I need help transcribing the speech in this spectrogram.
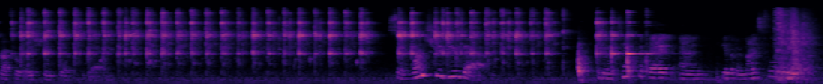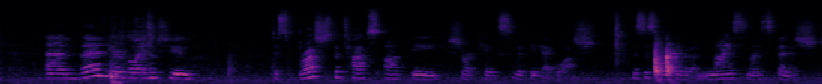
preparation for today. So once you do that, you're going to take the egg and give it a nice little beat, and then you're going to just brush the tops of the shortcakes with the egg wash. This is going to give it a nice, nice finish.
